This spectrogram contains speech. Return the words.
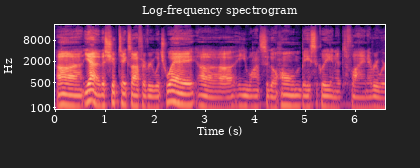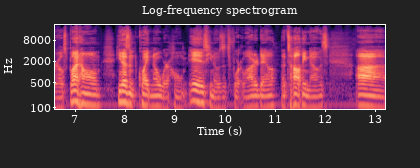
Uh, yeah, the ship takes off every which way. Uh, he wants to go home, basically, and it's flying everywhere else but home. He doesn't quite know where home is. He knows it's Fort Lauderdale. That's all he knows. Uh,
